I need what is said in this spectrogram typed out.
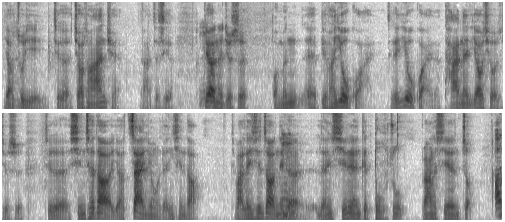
要注意这个交通安全啊，这是一个。第二呢，就是我们呃，比方右拐，这个右拐呢，它呢要求就是这个行车道要占用人行道。就把人行道那个人行人给堵住，不让行人走。啊，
